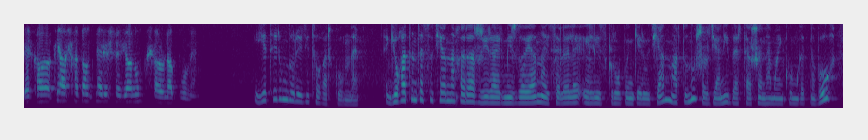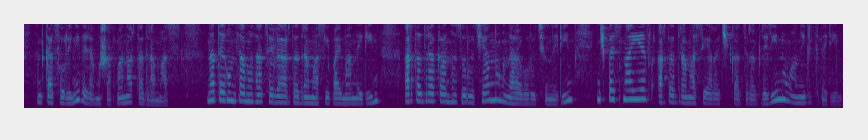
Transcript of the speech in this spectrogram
Բերքահավաքի աշխատանքները շրջանում շարունակվում են։ Եթերում դուրերի թողարկումն է։ Գյուղատնտեսության նախարար Ժիրայր Միրզոյանն այցելել է Ellis Group ընկերության Մարտունու շրջանի Բերթաշեն համայնքում գտնվող հնդկացորինի վերամշակման արտադրամաս։ Նա տեղում ցանոթացել է արտադրամասի պայմաններին, արտադրական հզորությանն ու հնարավորություններին, ինչպես նաև արտադրամասի առաջիկա ծրագրերին ու անելիքներին։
